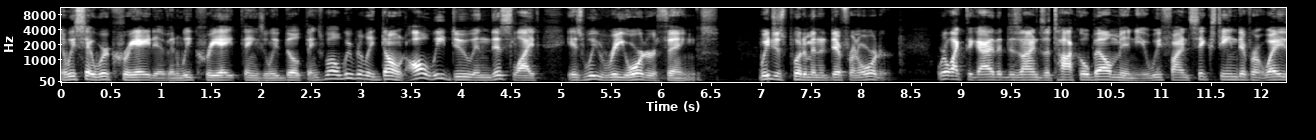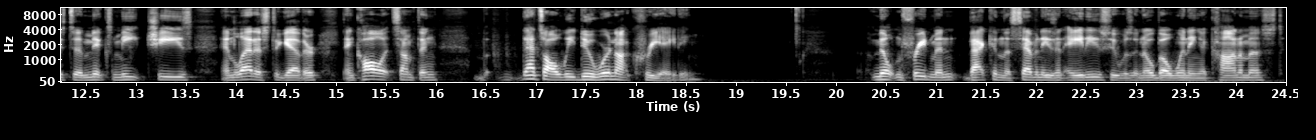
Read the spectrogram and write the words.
And we say we're creative and we create things and we build things. Well, we really don't. All we do in this life is we reorder things. We just put them in a different order. We're like the guy that designs the Taco Bell menu. We find 16 different ways to mix meat, cheese, and lettuce together and call it something. That's all we do. We're not creating. Milton Friedman, back in the 70s and 80s, who was a Nobel winning economist,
